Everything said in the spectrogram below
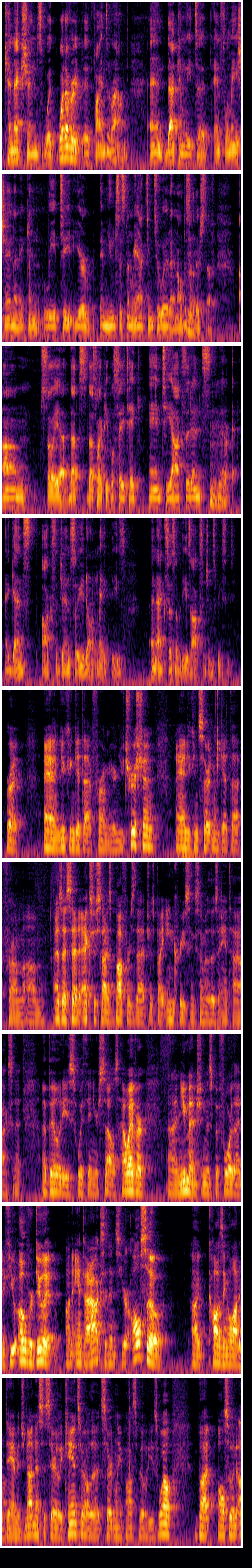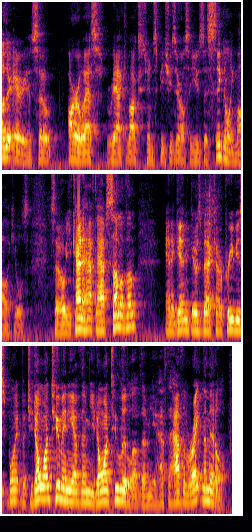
connections with whatever it, it finds around. And that can lead to inflammation and it can lead to your immune system reacting to it and all this other stuff. Um, so yeah, that's that's why people say take antioxidants. They're against oxygen, so you don't make these an excess of these oxygen species. Right. And you can get that from your nutrition, and you can certainly get that from, um, as I said, exercise buffers that just by increasing some of those antioxidant abilities within your cells. However, uh, and you mentioned this before, that if you overdo it on antioxidants, you're also uh, causing a lot of damage. Not necessarily cancer, although it's certainly a possibility as well, but also in other areas. So, ROS, reactive oxygen species, are also used as signaling molecules. So, you kind of have to have some of them. And again, goes back to our previous point, but you don't want too many of them. You don't want too little of them. You have to have them right in the middle.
